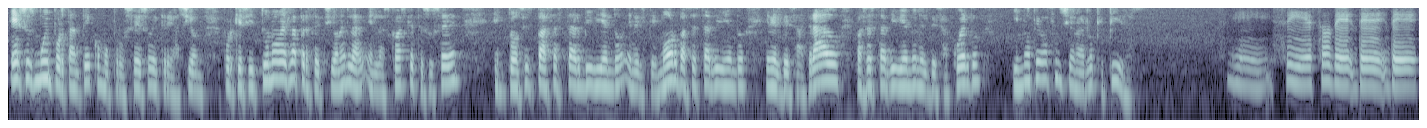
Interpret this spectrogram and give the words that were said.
Eso es muy importante como proceso de creación, porque si tú no ves la perfección en, en las cosas que te suceden, entonces vas a estar viviendo en el temor, vas a estar viviendo en el desagrado, vas a estar viviendo en el desacuerdo y no te va a funcionar lo que pidas. Sí, sí, eso de, de, de,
